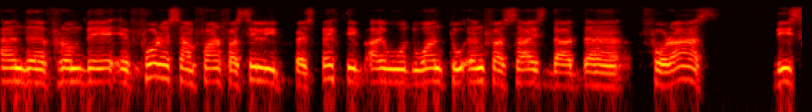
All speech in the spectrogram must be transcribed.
And uh, from the uh, forest and farm facility perspective, I would want to emphasize that uh, for us, this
